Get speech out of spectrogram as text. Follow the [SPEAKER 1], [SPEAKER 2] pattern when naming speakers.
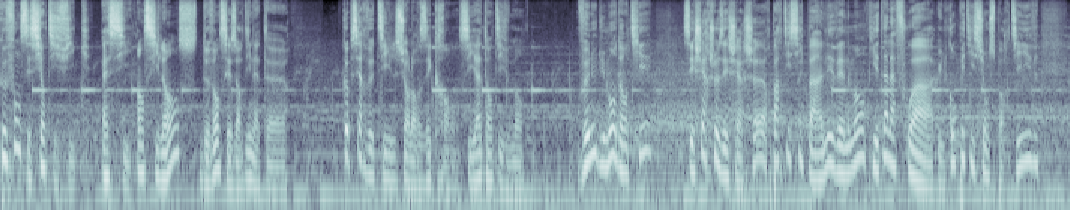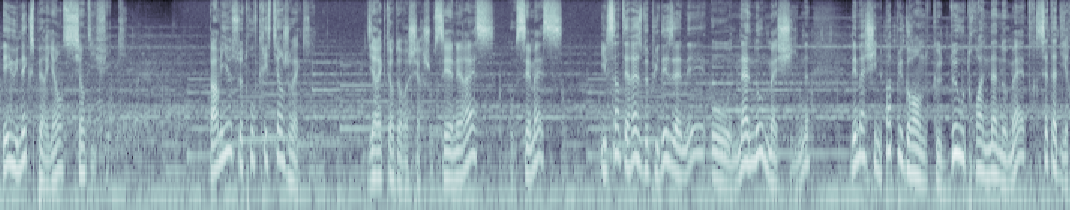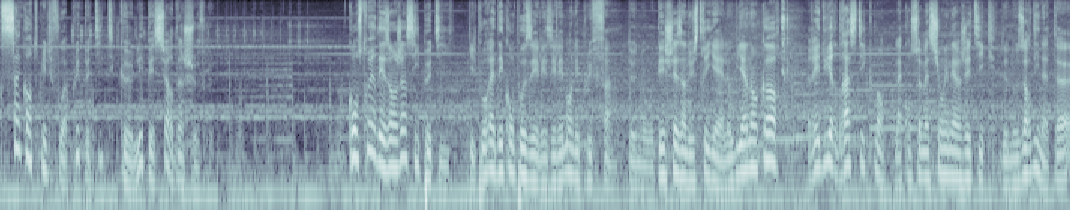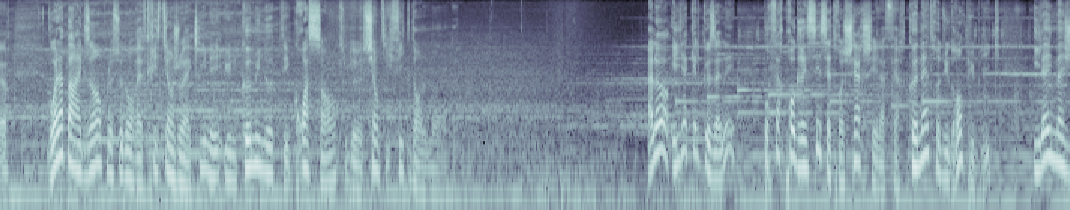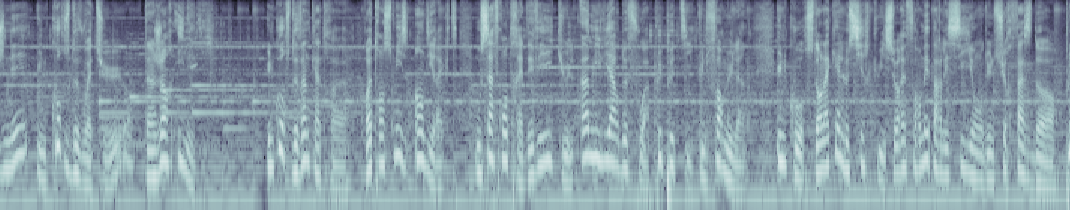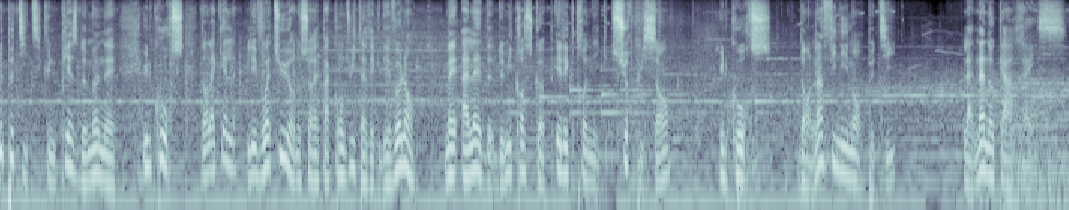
[SPEAKER 1] Que font ces scientifiques, assis en silence devant ces ordinateurs? Qu'observent-ils sur leurs écrans si attentivement? Venus du monde entier, ces chercheuses et chercheurs participent à un événement qui est à la fois une compétition sportive et une expérience scientifique. Parmi eux se trouve Christian Joachim. Directeur de recherche au CNRS, au CMS, il s'intéresse depuis des années aux nanomachines, des machines pas plus grandes que 2 ou 3 nanomètres, c'est-à-dire 50 000 fois plus petites que l'épaisseur d'un cheveu. Construire des engins si petits qu'ils pourraient décomposer les éléments les plus fins de nos déchets industriels ou bien encore réduire drastiquement la consommation énergétique de nos ordinateurs, voilà par exemple ce dont rêve Christian Joachim et une communauté croissante de scientifiques dans le monde. Alors, il y a quelques années, pour faire progresser cette recherche et la faire connaître du grand public, il a imaginé une course de voitures d'un genre inédit. Une course de 24 heures, retransmise en direct, où s'affronteraient des véhicules un milliard de fois plus petits qu'une Formule 1. Une course dans laquelle le circuit serait formé par les sillons d'une surface d'or plus petite qu'une pièce de monnaie. Une course dans laquelle les voitures ne seraient pas conduites avec des volants, mais à l'aide de microscopes électroniques surpuissants. Une course dans l'infiniment petit, la Nanocar Race.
